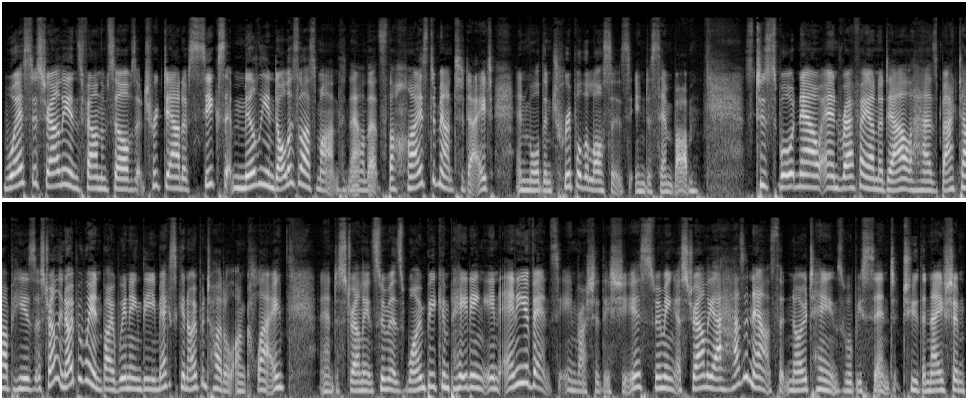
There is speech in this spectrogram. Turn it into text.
West Australians found themselves tricked out of $6 million last month. Now, now. That's the highest amount to date and more than triple the losses in December. To sport now, and Rafael Nadal has backed up his Australian Open win by winning the Mexican Open title on clay. And Australian swimmers won't be competing in any events in Russia this year. Swimming Australia has announced that no teams will be sent to the nation.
